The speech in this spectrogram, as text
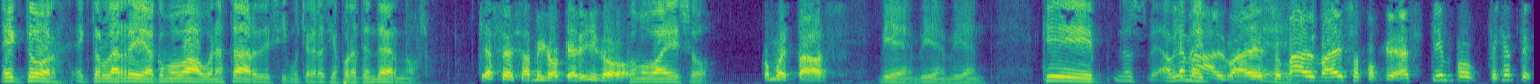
Héctor, Héctor Larrea, ¿cómo va? Buenas tardes y muchas gracias por atendernos. ¿Qué haces, amigo querido? ¿Cómo va eso? ¿Cómo estás? Bien, bien, bien. ¿Qué? Nos, hablame Qué mal va eso, eh, mal va eso porque hace tiempo, fíjate,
